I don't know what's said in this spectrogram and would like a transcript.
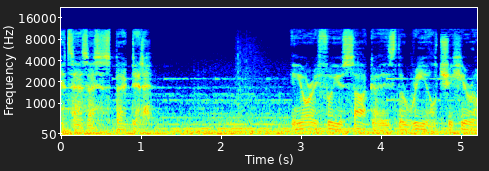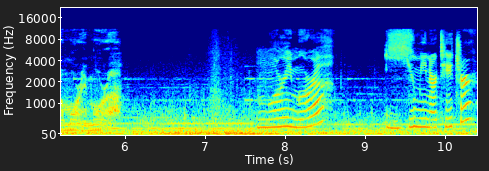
It's as I suspected. Iori Fuyusaka is the real Chihiro Morimura. Morimura? You mean our teacher?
